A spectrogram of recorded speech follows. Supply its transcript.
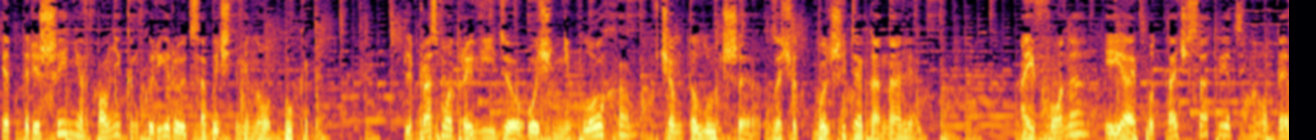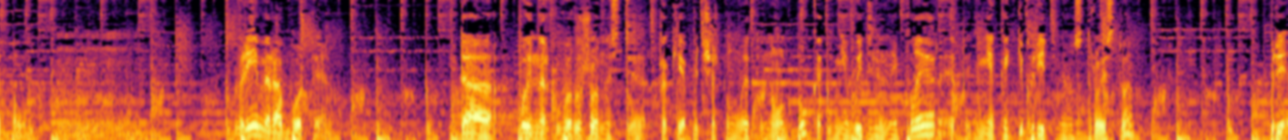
это решение вполне конкурирует с обычными ноутбуками. Для просмотра видео очень неплохо, в чем-то лучше за счет большей диагонали айфона и iPod Touch, соответственно, от Apple. Время работы. Да, по энерговооруженности, как я подчеркнул, это ноутбук, это не выделенный плеер, это некое гибридное устройство. При,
